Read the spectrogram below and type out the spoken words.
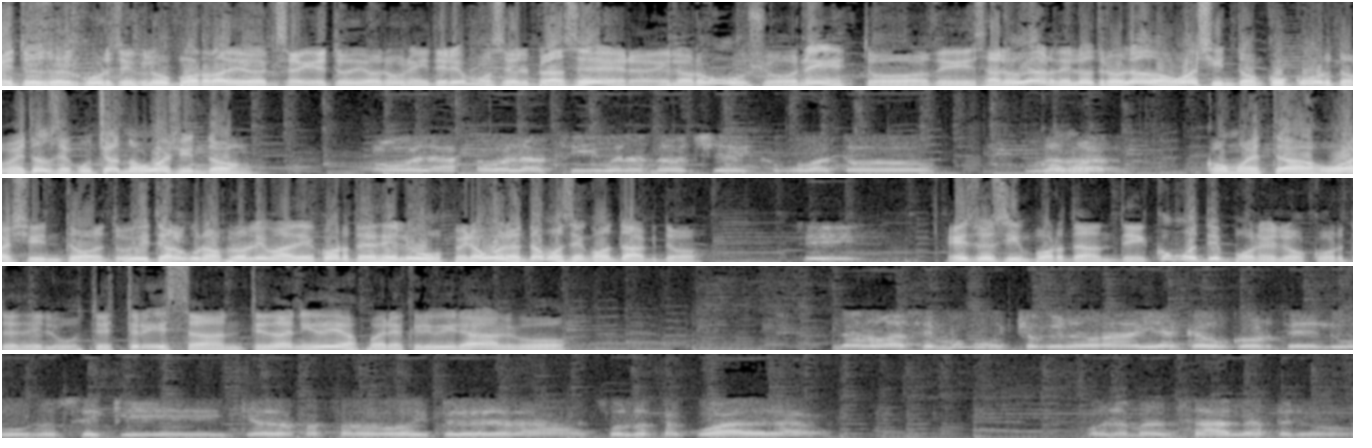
Esto es el Cursi Club por Radio Exa y Estudio Luna y tenemos el placer, el orgullo, Néstor, de saludar del otro lado a Washington Cucurto. ¿Me estás escuchando, Washington? Hola, hola, sí, buenas noches, ¿cómo va todo? ¿Cómo, cómo estás, Washington? Tuviste algunos problemas de cortes de luz, pero bueno, estamos en contacto. Sí, Eso es importante. ¿Cómo te ponen los cortes de luz? ¿Te estresan? ¿Te dan ideas para escribir algo? No, hace mucho que no hay acá un corte de luz, no sé qué, qué habrá pasado hoy, pero era la- solo esta cuadra o la manzana, pero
